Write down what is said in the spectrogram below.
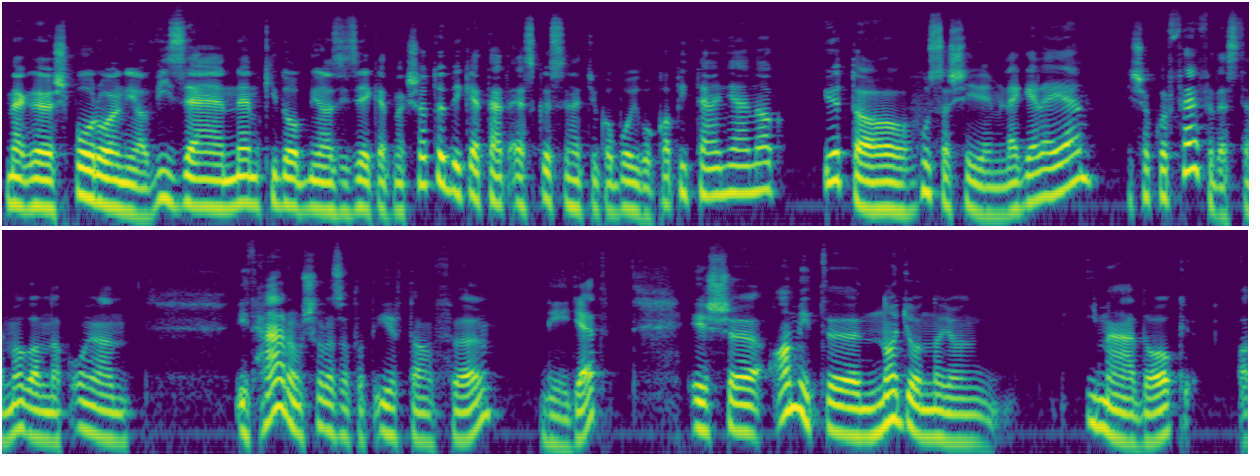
meg spórolni a vizen, nem kidobni az izéket, meg stb. Tehát ezt köszönhetjük a bolygó kapitányának. Jött a 20-as éveim legeleje, és akkor felfedeztem magamnak olyan, itt három sorozatot írtam föl, négyet, és amit nagyon-nagyon imádok, a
